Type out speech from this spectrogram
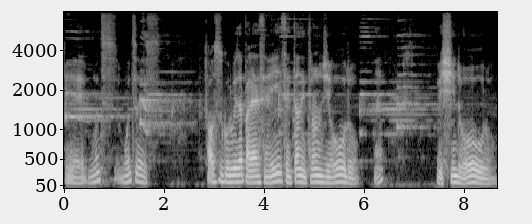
Que muitos, muitos falsos gurus aparecem aí sentando em trono de ouro, né? Vestindo ouro,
